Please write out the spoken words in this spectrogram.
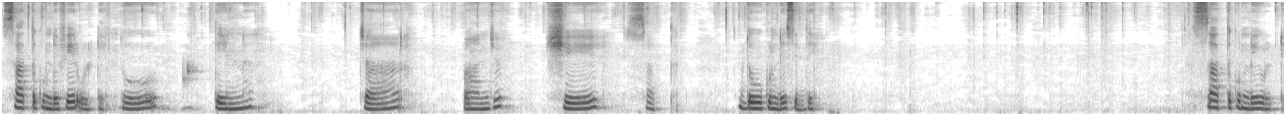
ਸੱਤ ਕੁੰਡੇ ਫੇਰ ਉਲਟੇ। 2 3 4 5 6 7 ਦੋ ਕੁੰਡੇ ਸਿੱਧੇ। ਸੱਤ ਕੁੰਡੇ ਉਲਟੇ।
